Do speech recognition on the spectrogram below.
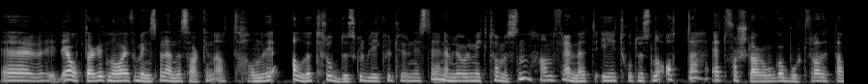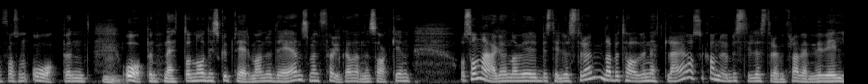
eh, jeg oppdaget nå i forbindelse med denne saken at han vi alle trodde skulle bli kulturminister, nemlig Olemic Thommessen, han fremmet i 2008 et forslag om å gå bort fra dette og få sånn åpent, mm. åpent nett. Og nå diskuterer man jo det igjen som en følge av denne saken. Og sånn er det jo når vi bestiller strøm. Da betaler vi nettleie, og så kan vi jo bestille strøm fra hvem vi vil.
